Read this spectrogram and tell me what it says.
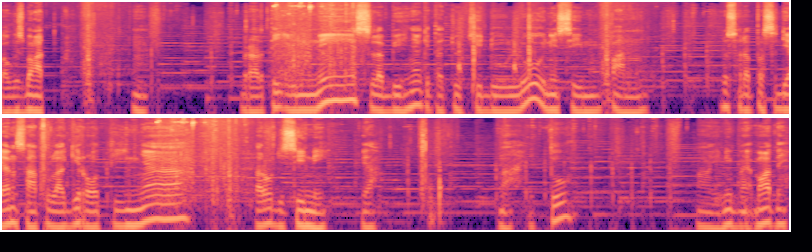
bagus banget hmm. Berarti ini selebihnya kita cuci dulu, ini simpan. Terus ada persediaan satu lagi rotinya taruh di sini ya. Nah, itu Nah, ini banyak banget nih.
